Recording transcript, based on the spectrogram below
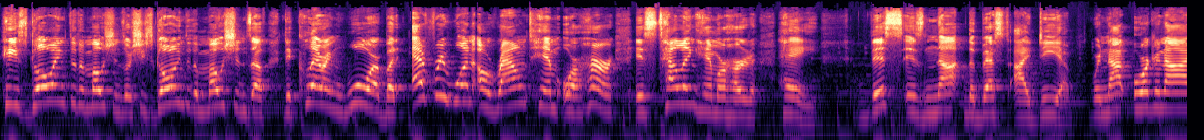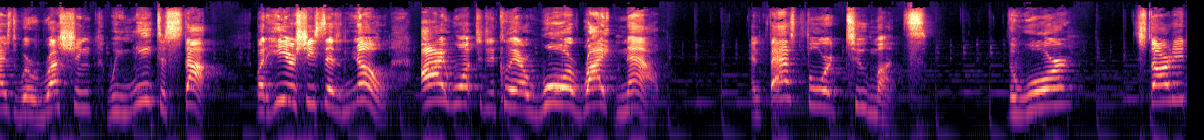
he's going through the motions, or she's going through the motions of declaring war, but everyone around him or her is telling him or her, hey, this is not the best idea. We're not organized, we're rushing, we need to stop. But he or she says, no, I want to declare war right now. And fast forward two months. The war started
